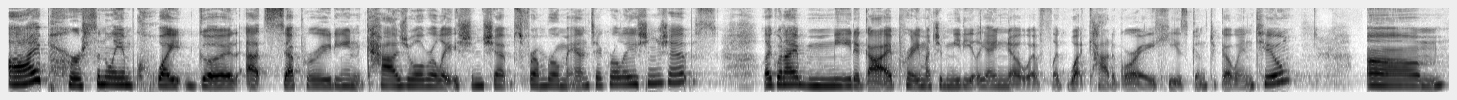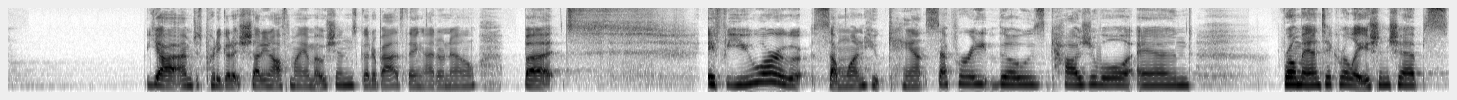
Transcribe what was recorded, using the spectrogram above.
I personally am quite good at separating casual relationships from romantic relationships. Like when I meet a guy, pretty much immediately I know if like what category he's going to go into. Um yeah, I'm just pretty good at shutting off my emotions, good or bad thing, I don't know. But if you are someone who can't separate those casual and romantic relationships,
